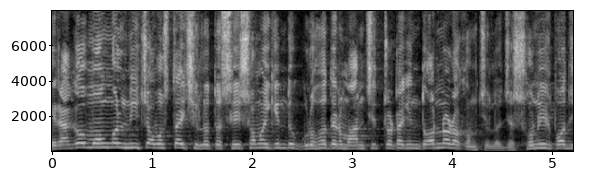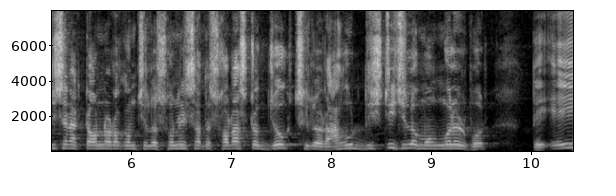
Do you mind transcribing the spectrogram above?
এর আগেও মঙ্গল নিচ অবস্থায় ছিল, তো সেই সময় কিন্তু গ্রহদের মানচিত্রটা কিন্তু অন্যরকম ছিল। যে শনির পজিশন একটা অন্যরকম ছিল, শনির সাথে ষড়াষ্টক যোগ ছিল, রাহুর দৃষ্টি ছিল মঙ্গলের উপর। তো এই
